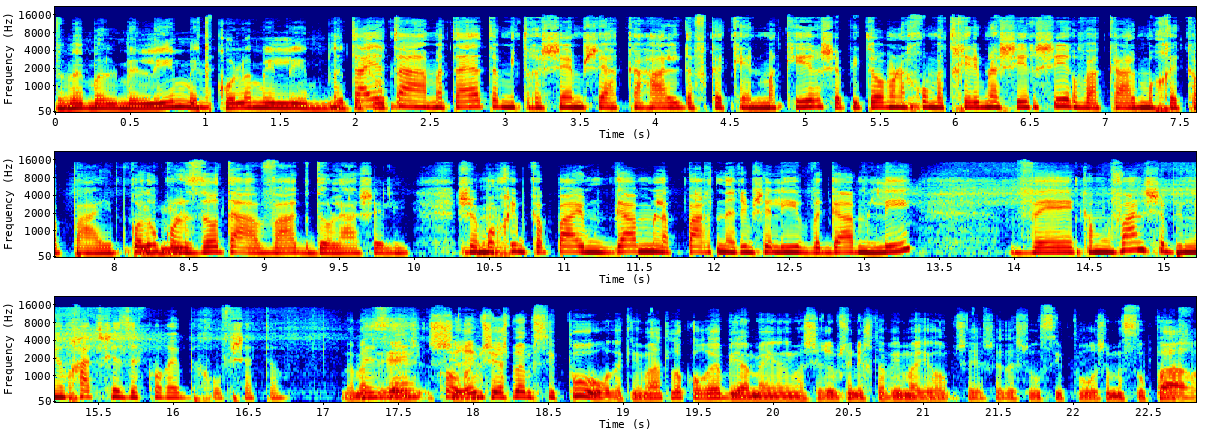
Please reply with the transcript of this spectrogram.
וממלמלים את כל המילים. מתי פשוט... אתה, מתי אתה מתרשם שהקהל דווקא כן מכיר, שפתאום אנחנו מתחילים לשיר שיר והקהל מוחא כפיים? קודם כל, זאת האהבה הגדולה שלי, שמוחאים כפיים גם לפרטנרים שלי וגם לי, וכמובן שבמיוחד כשזה קורה בחופשתו. באמת, וזה יש קורה. שירים שיש בהם סיפור, זה כמעט לא קורה בימינו עם השירים שנכתבים היום, שיש איזשהו סיפור שמסופר.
